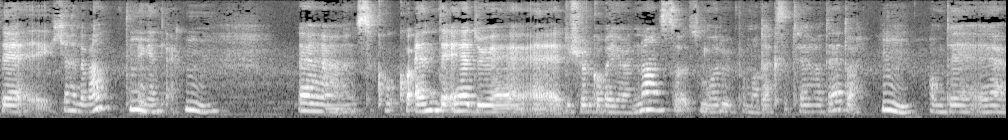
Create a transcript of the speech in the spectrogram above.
det er ikke relevant, egentlig. Mm. Eh, Så hva, enn det er du, er, du sjøl går igjennom, så, så må du på en måte akseptere det, da. Mm. Om det er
